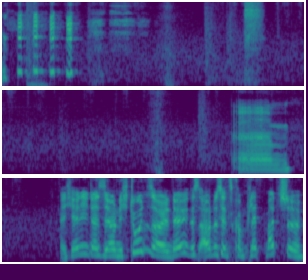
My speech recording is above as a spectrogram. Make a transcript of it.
ähm. Ich hätte das ja auch nicht tun sollen, ne? Das Auto ist jetzt komplett Matsche.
